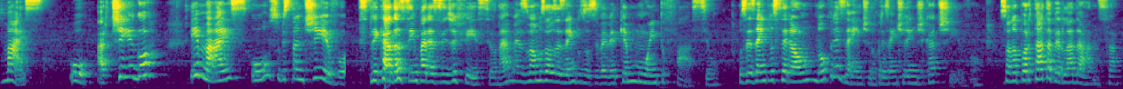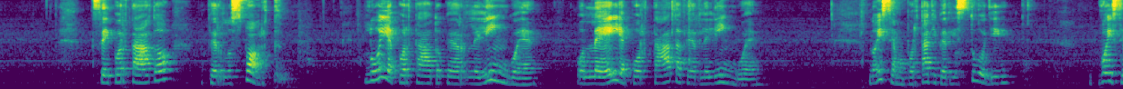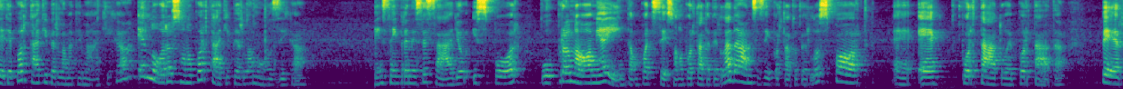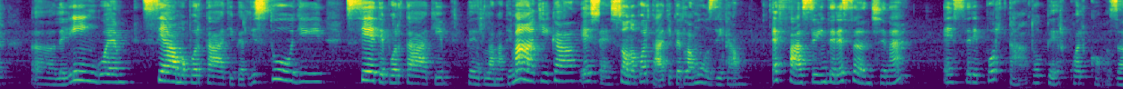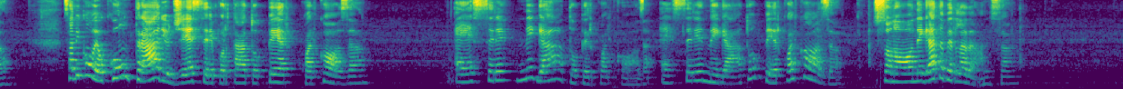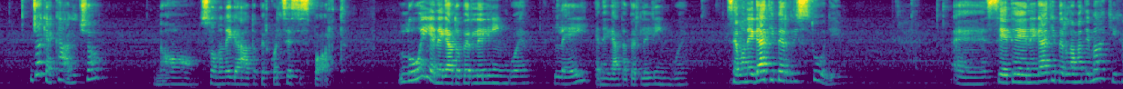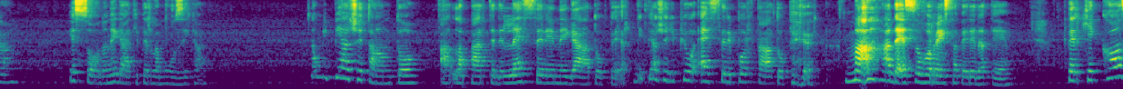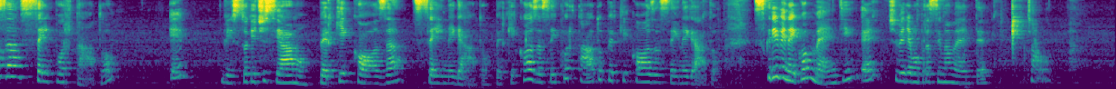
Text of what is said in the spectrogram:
mais o artigo e mais o substantivo. Explicado assim parece difícil, né? Mas vamos aos exemplos, você vai ver que é muito fácil. Os exemplos serão no presente, no presente do indicativo. Sono portata per la danza. Sei portato per lo sport. Lui è portato per le lingue o lei è portata per le lingue. Noi siamo portati per gli studi. Voi siete portati per la matematica e loro sono portati per la musica. É sempre necessário expor o pronome aí. Então, pode ser sono portata per la danza, sei portato per lo sport, é, è portato, è portata per uh, le lingue, siamo portati per gli studi, siete portati per la matematica e sono portati per la musica. È facile interessante, né? Essere portato per qualcosa. Sabe qual é o contrário de essere portato per qualcosa? Essere negato per qualcosa. Essere negato per qualcosa. Sono negata per la danza. Giochi a calcio? No, sono negato per qualsiasi sport. Lui è negato per le lingue, lei è negata per le lingue. Siamo negati per gli studi. Eh, siete negati per la matematica e sono negati per la musica. Non mi piace tanto la parte dell'essere negato per, mi piace di più essere portato per. Ma adesso vorrei sapere da te, per che cosa sei portato e visto che ci siamo, per che cosa sei negato, per che cosa sei portato, per che cosa sei negato. Scrivi nei commenti e ci vediamo prossimamente. Ciao!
